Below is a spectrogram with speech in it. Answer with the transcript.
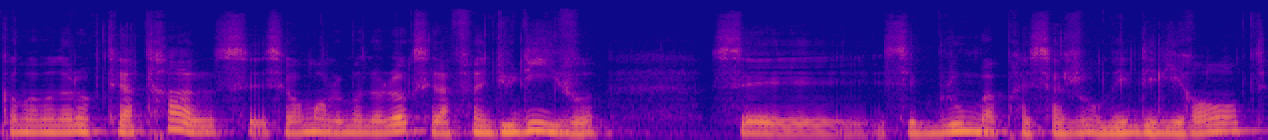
comme un monologue théâtral, c'est vraiment le monologue, c'est la fin du livre. C'est Bloom, après sa journée délirante,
